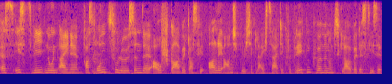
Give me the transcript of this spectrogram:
Es ist wie nun eine fast unzulösende Aufgabe, dass wir alle Ansprüche gleichzeitig vertreten können. Und ich glaube, dass diese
